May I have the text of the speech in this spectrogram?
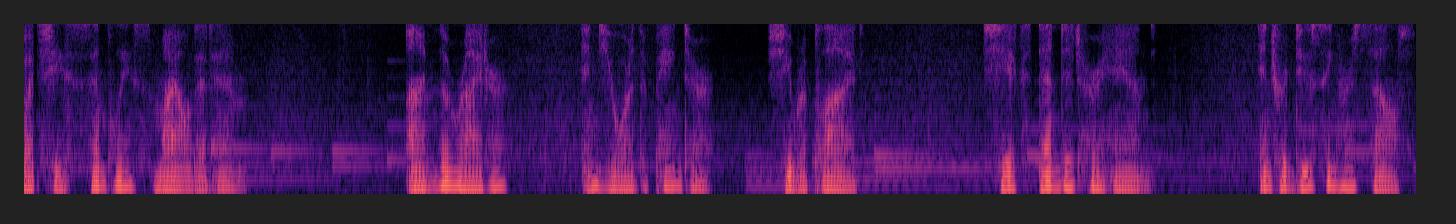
but she simply smiled at him. I'm the writer and you're the painter, she replied. She extended her hand, introducing herself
